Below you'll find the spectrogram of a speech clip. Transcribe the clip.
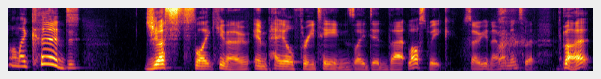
well, I could just like, you know, impale three teens. I did that last week. So, you know, I'm into it. But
